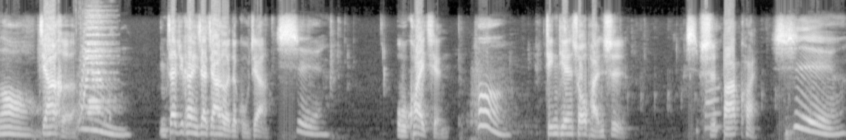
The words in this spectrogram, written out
哦。嘉禾，嗯。你再去看一下嘉禾的股价，是。五块钱，哦。今天收盘是十十八块，是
